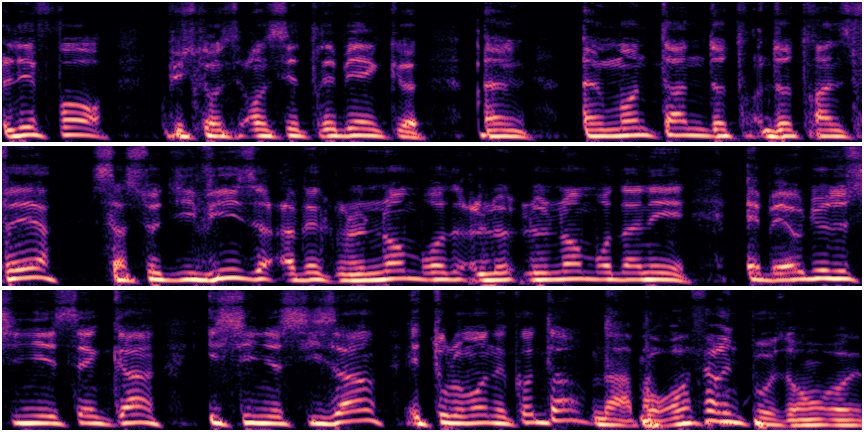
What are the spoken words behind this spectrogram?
l'effort, puisqu'on on sait très bien que un, un montant de transfert, ça se divise avec le nombre, de- le, le nombre d'années. Eh bien, au lieu de signer 5 ans, il signe 6 ans et tout le monde est content. Non, Bon, on va faire une pause. On- euh,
